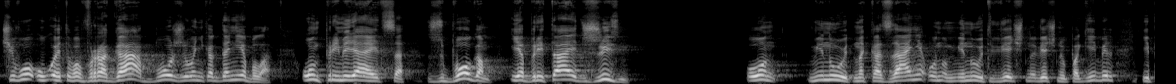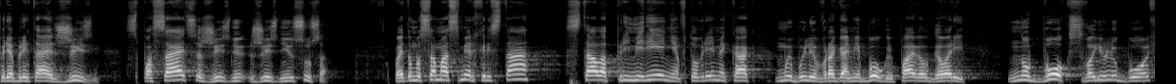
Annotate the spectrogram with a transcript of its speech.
чего у этого врага Божьего никогда не было. Он примиряется с Богом и обретает жизнь. Он минует наказание, он минует вечную, вечную погибель и приобретает жизнь, спасается жизнью, жизнью Иисуса. Поэтому сама смерть Христа стала примирением в то время, как мы были врагами Бога. И Павел говорит, но Бог свою любовь,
